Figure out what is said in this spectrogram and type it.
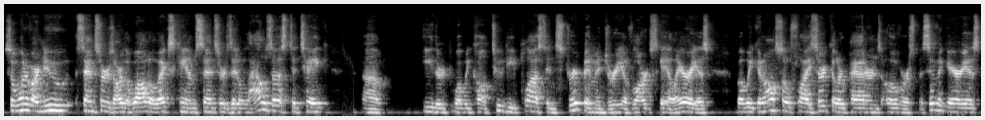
So one of our new sensors are the Waldo XCAM sensors. It allows us to take um, either what we call 2D plus in strip imagery of large scale areas, but we can also fly circular patterns over specific areas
